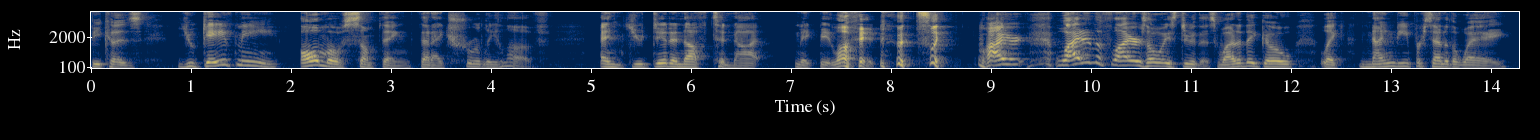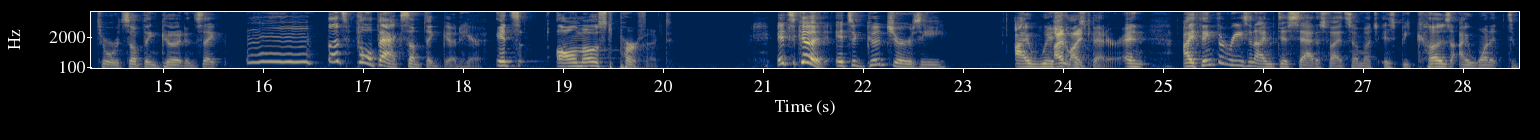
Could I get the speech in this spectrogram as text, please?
because you gave me almost something that I truly love, and you did enough to not make me love it. it's like why are why do the Flyers always do this? Why do they go like ninety percent of the way towards something good and say, mm, let's pull back something good here? it's almost perfect. It's good. It's a good jersey. I wish I it was it. better. And I think the reason I'm dissatisfied so much is because I want it to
